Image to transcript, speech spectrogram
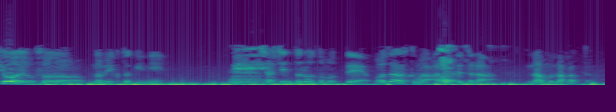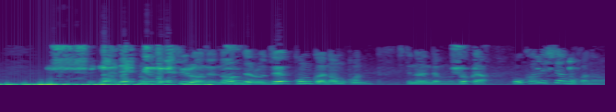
今日その飲み行く時にうん。写真撮ろうと思ってわざわざあそこまで歩いてたら何もなかった。なんで？知らんねなんだろう？ぜ今回何もしてないんだもん。どっか他にしてんのかな？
